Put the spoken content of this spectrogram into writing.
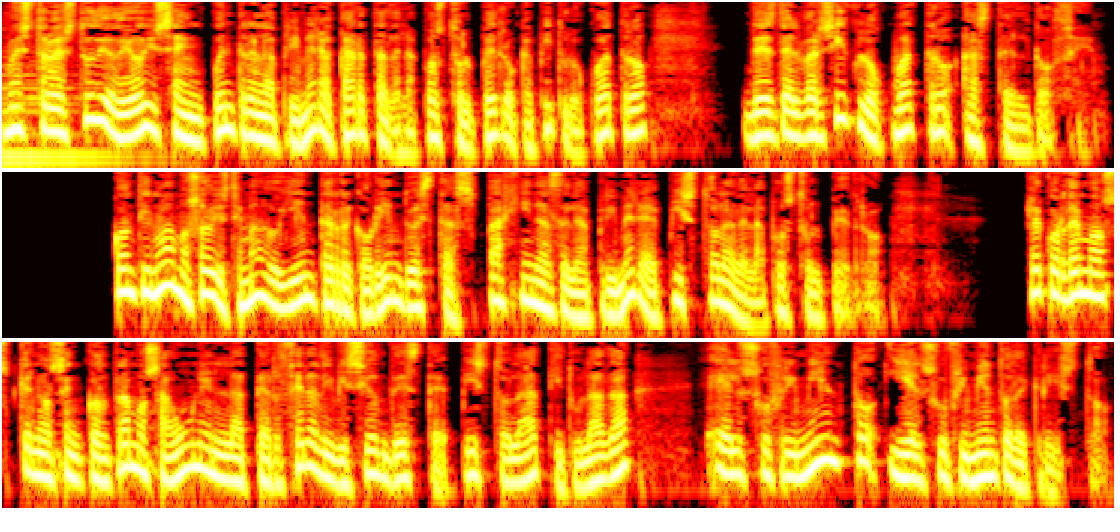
Nuestro estudio de hoy se encuentra en la primera carta del apóstol Pedro capítulo 4, desde el versículo 4 hasta el 12. Continuamos hoy, estimado oyente, recorriendo estas páginas de la primera epístola del apóstol Pedro. Recordemos que nos encontramos aún en la tercera división de esta epístola titulada El sufrimiento y el sufrimiento de Cristo.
